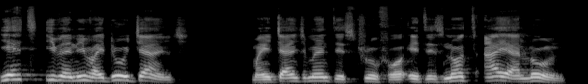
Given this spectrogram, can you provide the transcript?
Yet, even if I do judge, my judgment is true, for it is not I alone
